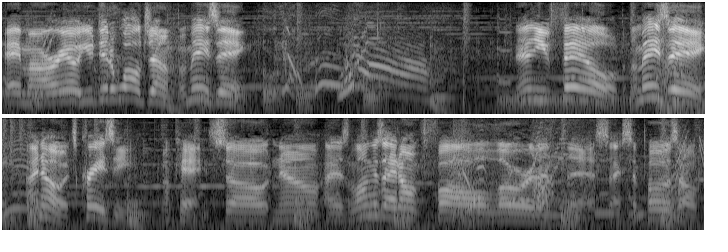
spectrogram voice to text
Hey, Mario, you did a wall jump. Amazing! And you failed! Amazing! I know, it's crazy. Okay, so now, as long as I don't fall lower than this, I suppose I'll be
